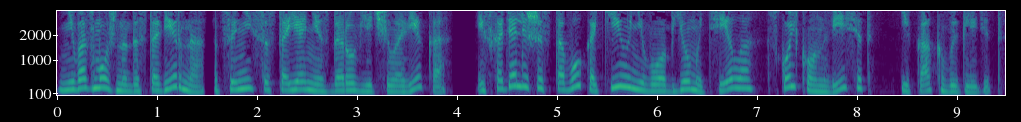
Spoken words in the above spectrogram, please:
Невозможно достоверно оценить состояние здоровья человека, исходя лишь из того, какие у него объемы тела, сколько он весит и как выглядит.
